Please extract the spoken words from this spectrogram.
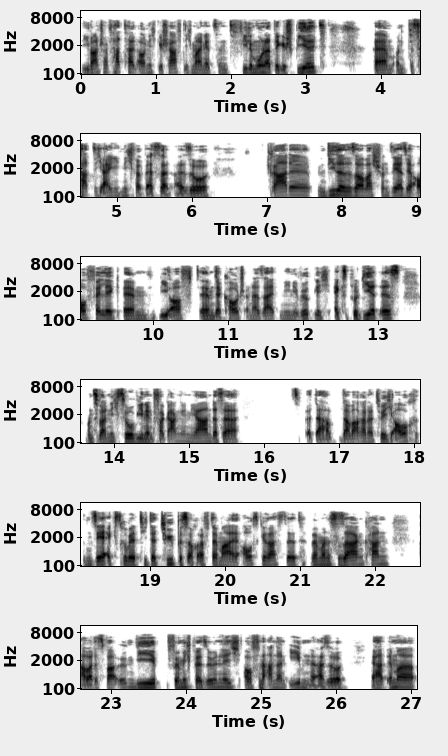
die Mannschaft hat halt auch nicht geschafft. Ich meine, jetzt sind viele Monate gespielt ähm, und das hat sich eigentlich nicht verbessert. Also gerade in dieser Saison war es schon sehr, sehr auffällig, ähm, wie oft ähm, der Coach an der Seitenlinie wirklich explodiert ist. Und zwar nicht so wie in den vergangenen Jahren, dass er da, da war er natürlich auch ein sehr extrovertierter Typ, ist auch öfter mal ausgerastet, wenn man es so sagen kann. Aber das war irgendwie für mich persönlich auf einer anderen Ebene. Also er hat immer,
